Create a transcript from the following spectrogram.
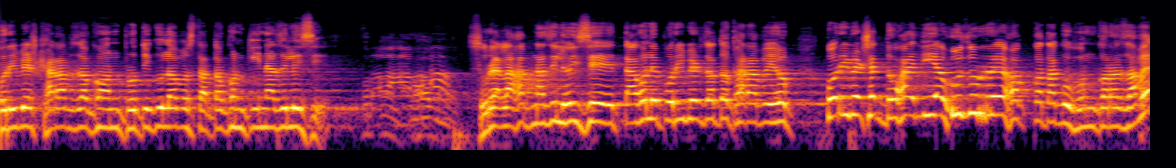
পরিবেশ খারাপ যখন, প্রতিকূল অবস্থা, তখন কি নাজিল হইছে? সুরা লাহাব নাজিল হয়েছে তাহলে পরিবেশ যত খারাপই হোক, পরিবেশের দোহাই দিয়ে হুজুর রে হক কথা গোপন করা যাবে?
